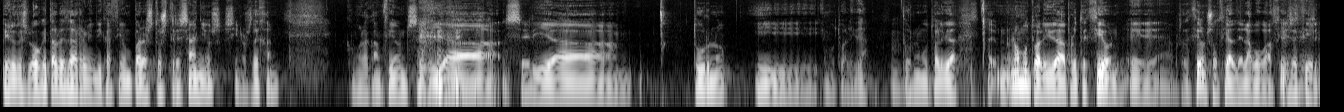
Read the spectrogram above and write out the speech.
pero desde luego que tal vez la reivindicación para estos tres años, si nos dejan, como la canción, sería, sería turno y mutualidad turno mutualidad, no mutualidad, protección, eh, protección social del abogado. es decir,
